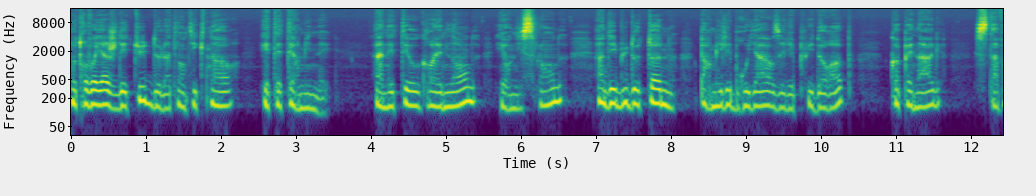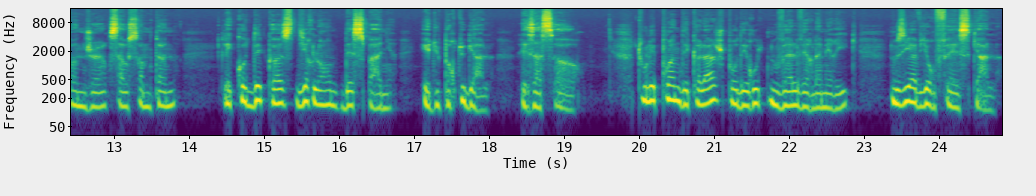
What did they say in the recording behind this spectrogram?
Notre voyage d'études de l'Atlantique Nord était terminé. Un été au Groenland et en Islande, un début d'automne parmi les brouillards et les pluies d'Europe, Copenhague, Stavanger, Southampton, les côtes d'Écosse, d'Irlande, d'Espagne et du Portugal, les Açores. Tous les points de décollage pour des routes nouvelles vers l'Amérique, nous y avions fait escale.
